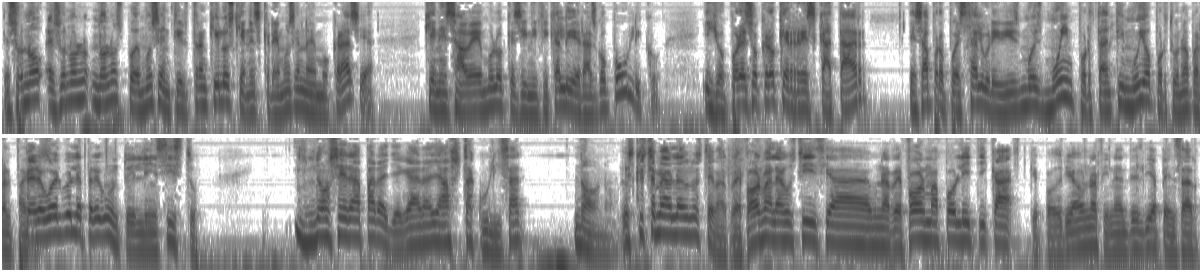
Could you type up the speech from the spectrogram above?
Eso no, eso no, no nos podemos sentir tranquilos quienes creemos en la democracia, quienes sabemos lo que significa el liderazgo público. Y yo por eso creo que rescatar esa propuesta del uribismo es muy importante y muy oportuna para el país. Pero vuelvo y le pregunto y le insisto. ¿Y no será para llegar allá a obstaculizar? No, no. Es que usted me habla de unos temas, reforma a la justicia, una reforma política, que podría uno al final del día pensar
